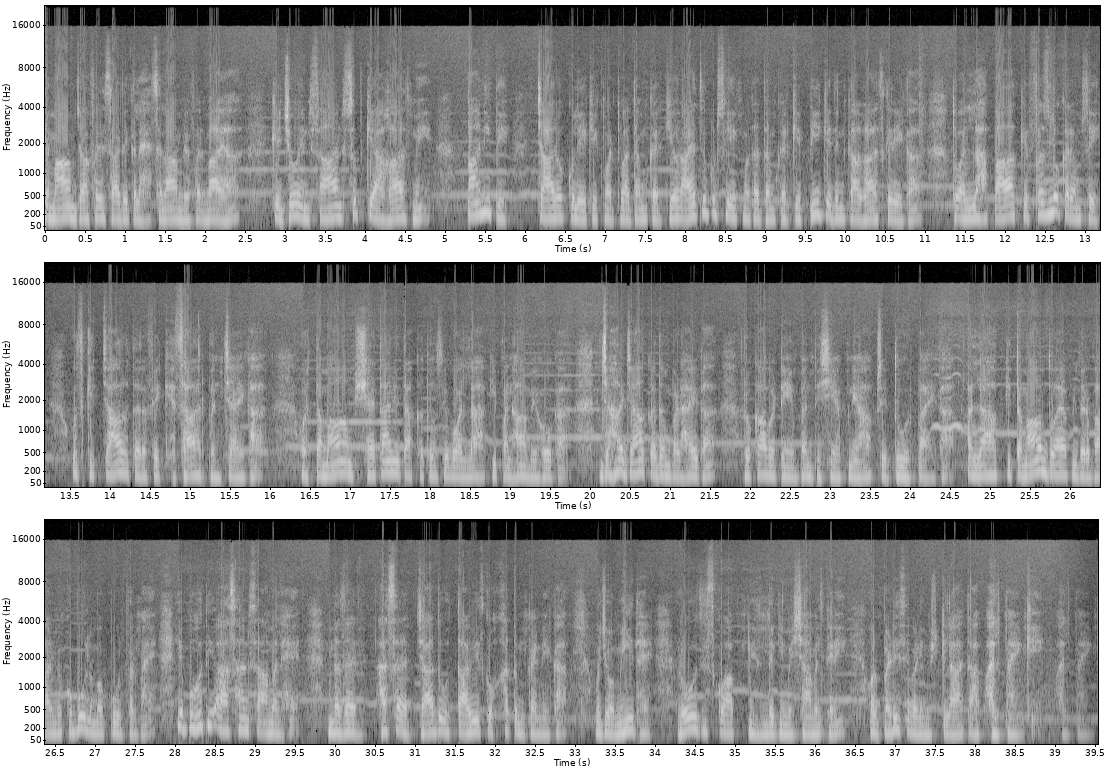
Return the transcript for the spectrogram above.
इमाम जाफ़र सदक ने फरमाया कि जो इंसान सुबह के आगाज़ में पानी पे चारों को एक एक मरतबा दम करके और आयत कुर्सी एक मरतबा दम करके पी के दिन का आगाज़ करेगा तो अल्लाह पाक के फजल करम से उसके चारों तरफ़ एक हिसार बन जाएगा और तमाम शैतानी ताकतों से वो अल्लाह की पनाह में होगा। जहाँ जहाँ कदम बढ़ाएगा, रुकावटें, बंदिशें अपने आप से दूर पाएगा। अल्लाह आपकी तमाम दुआएँ अपने दरबार में कबूल मकबूल फरमाएँ। ये बहुत ही आसान सा अमल है। नज़र हसद जादू, तावीज़ को ख़त्म करने का मुझे उम्मीद है। रोज़ इसको आप अपनी ज़िंदगी में शामिल करें और बड़ी से बड़ी मुश्किल आप हल पाएँगे हल पाएँगे।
